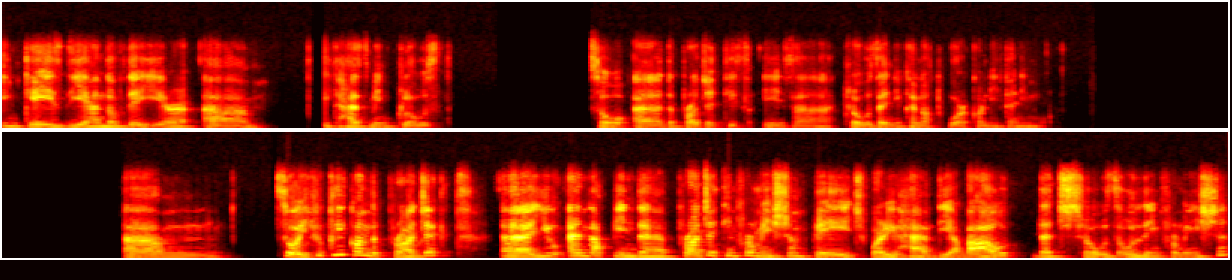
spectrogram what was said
in case the end of the year um, it has been closed. So uh, the project is, is uh, closed and you cannot work on it anymore. Um, so if you click on the project, uh, you end up in the project information page where you have the about that shows all the information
